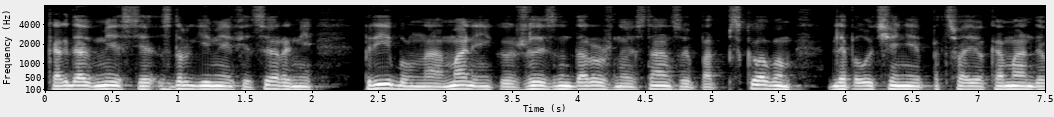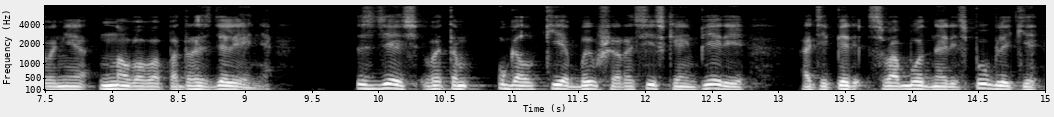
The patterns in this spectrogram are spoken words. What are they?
Когда вместе с другими офицерами прибыл на маленькую железнодорожную станцию под Псковом для получения под свое командование нового подразделения. Здесь, в этом уголке бывшей Российской империи, а теперь свободной республики,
